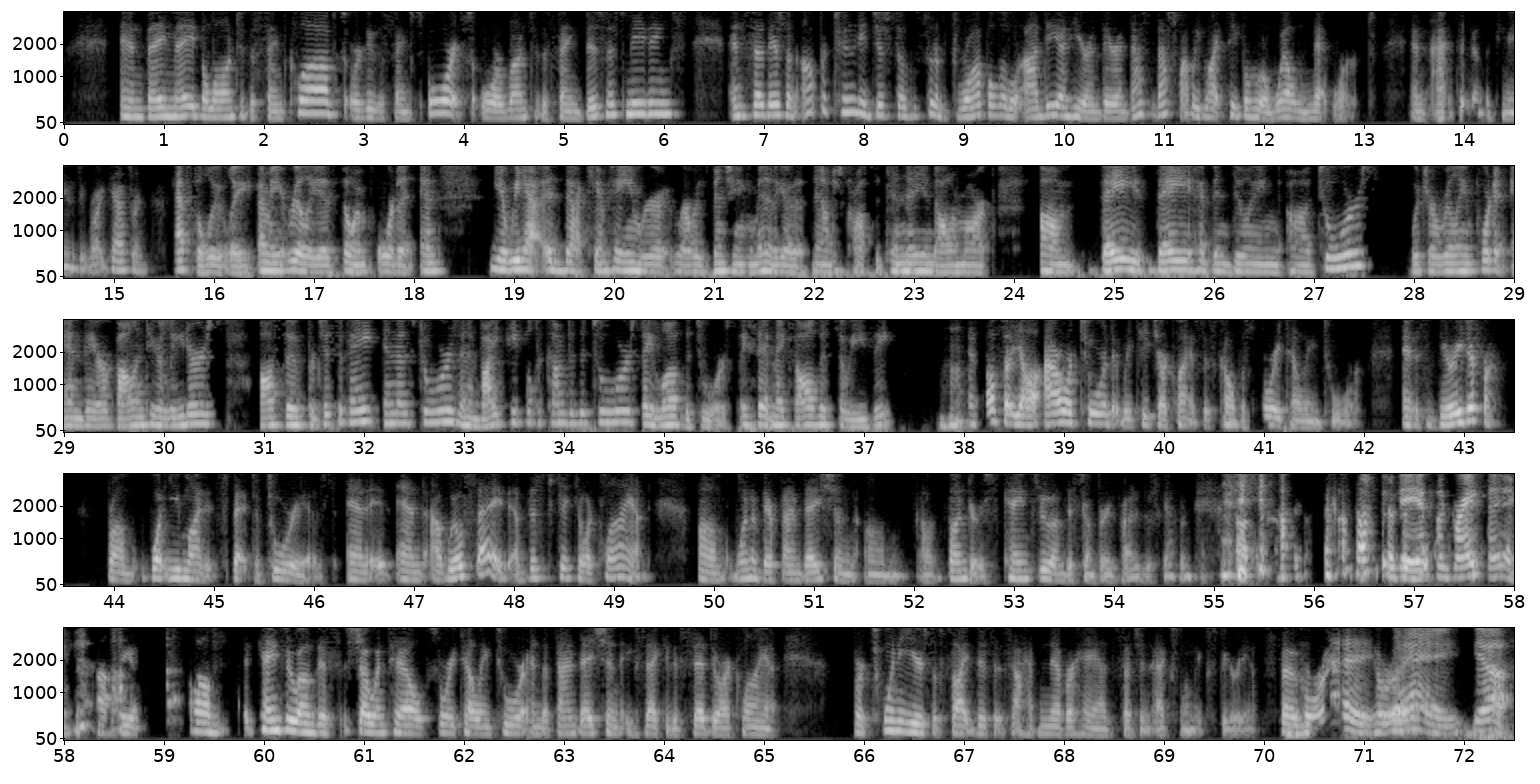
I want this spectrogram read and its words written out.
And they may belong to the same clubs or do the same sports or run to the same business meetings. And so there's an opportunity just to sort of drop a little idea here and there. And that's that's why we like people who are well networked and active in the community, right, Catherine? Absolutely. I mean, it really is so important. And you know, we had that campaign where, where I was mentioning a minute ago that's now just crossed the $10 million mark. Um, they they have been doing uh, tours, which are really important, and their volunteer leaders also participate in those tours and invite people to come to the tours. They love the tours. They say it makes all this so easy. Mm-hmm. And also, y'all, our tour that we teach our clients is called the storytelling tour, and it's very different from what you might expect a tour is. And it, and I will say of this particular client, um, one of their foundation um, uh, funders came through on this. I'm very proud of this, Catherine. Uh, it's a great thing. uh, yeah. Um, it came through on this show and tell storytelling tour, and the foundation executive said to our client, for 20 years of site visits, I have never had such an excellent experience. So mm-hmm. hooray, hooray. Yay. Yeah.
